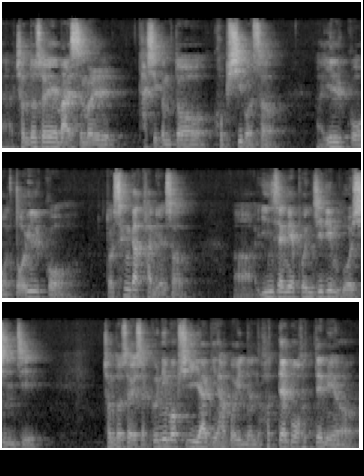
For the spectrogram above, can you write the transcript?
아, 전도서의 말씀을 다시금 또 곱씹어서 읽고 또 읽고 또 생각하면서 어, 인생의 본질이 무엇인지 전도서에서 끊임없이 이야기하고 있는 헛되고 헛되며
